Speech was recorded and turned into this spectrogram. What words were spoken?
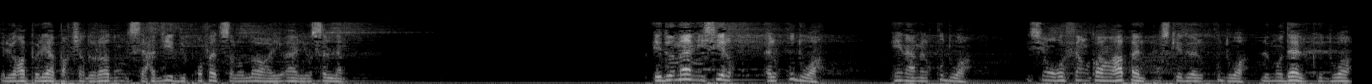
Et lui rappeler à partir de là donc ces hadiths du prophète sallallahu alayhi wa sallam. Et de même ici Al-Qudwa. Al-Qudwa. Ici on refait encore un rappel pour ce qui est de Al-Qudwa, le modèle que doit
